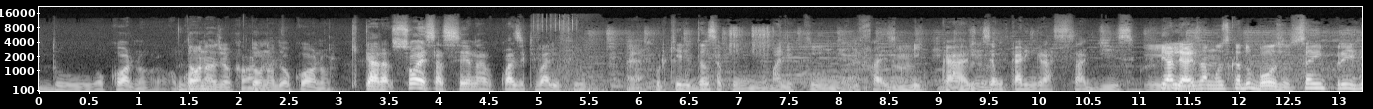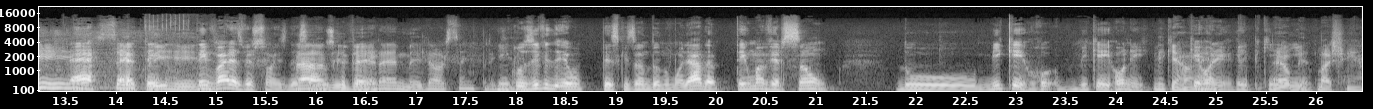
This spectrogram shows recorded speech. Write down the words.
do O'Connor. Donald O'Connor. Donald O'Connor. Que, cara, só essa cena quase que vale o filme. É. Porque ele dança com um manequim, ele faz micagens, é um cara engraçadíssimo. E, aliás, a música do Bozo, sempre rir, é, é, sempre tem, rir. tem várias versões dessa Pra música viver também. é melhor sempre. Inclusive, eu pesquisando, dando uma olhada, tem uma versão do Mickey, Mickey Rooney. Mickey Rooney. aquele É, pequenininho. o baixinho.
